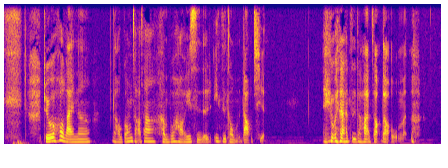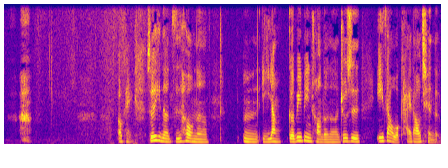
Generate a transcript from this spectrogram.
结果后来呢，老公早上很不好意思的，一直跟我们道歉。因为他知道他找到我们了，OK，所以呢之后呢，嗯，一样，隔壁病床的呢，就是依照我开刀前的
